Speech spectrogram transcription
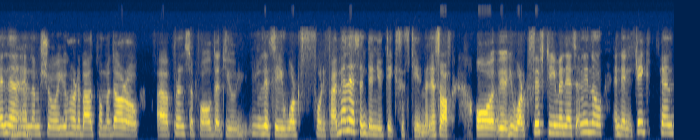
and then, yeah. and i'm sure you heard about pomodoro uh, principle that you let's say you work 45 minutes and then you take 15 minutes off or you work 50 minutes and you know and then take 10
